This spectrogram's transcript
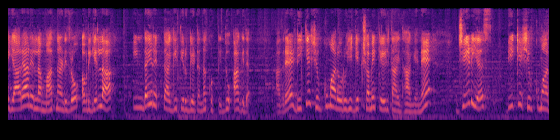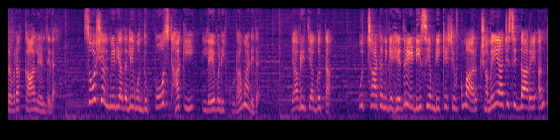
ಯಾರ್ಯಾರೆಲ್ಲ ಮಾತನಾಡಿದ್ರೋ ಅವರಿಗೆಲ್ಲ ಇಂಡೈರೆಕ್ಟ್ ಆಗಿ ತಿರುಗೇಟನ್ನು ಕೊಟ್ಟಿದ್ದು ಆಗಿದೆ. ಆದರೆ ಡಿ ಕೆ ಶಿವಕುಮಾರ್ ಅವರು ಹೀಗೆ ಕ್ಷಮೆ ಕೇಳ್ತಾ ಇದ್ದ ಹಾಗೇನೆ J D S D K Shivakumar ಅವರ ಕಾಲ್ ಎಳೆದಿದೆ. ಸೋಷಿಯಲ್ ಮೀಡಿಯಾದಲ್ಲಿ ಒಂದು ಪೋಸ್ಟ್ ಹಾಕಿ ಲೇವಡಿ ಕೂಡ ಮಾಡಿದೆ. ಯಾವ ರೀತಿಯಾಗಿ ಗೊತ್ತಾ? ಉಚ್ಚಾಟನೆಗೆ ಹೆದರಿ ಡಿ ಕೆ ಶಿವಕುಮಾರ್ ಕ್ಷಮೆ ಯಾಚಿಸಿದ್ದಾರೆ ಅಂತ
